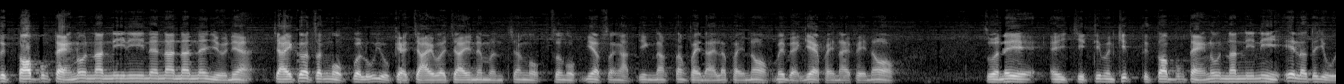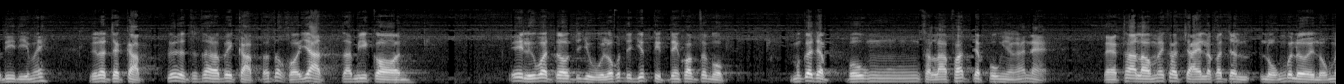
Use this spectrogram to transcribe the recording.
ตึกตอบปรุงแต่งโน่นนั่นนี่นี่นั่นนั่นนั่นนั่นอยู่เนี่ย ใจก็สงบก็รู้อยู่แก่ใจว่าใจเนี่ยมันสงบสงบเงียบสงัดยิ่งนักตั้งภายในและภายนอก ไม่แบ่งแยกภายในภายนอก ส่วนไอ้ไอ้จิตที่มันคิดตึกตอบปรุงแต่งโน่นนั่นนี่นี่เอ๊ะเราจะอยู่ดีดีไหมหรือเราจะกลับหรือถ้าเราไม่กลับ เราต้องขอญาตสามีก่อนเอ๊ะหรือว่าเราจะอยู่เราก็จะยึดติดในความสงบ มันก็จะปรุงสารพัดจะปรุงอย่างนั้นแหละแต่ถ้าเราไม่เข้าใจเราก็จะหลงไปเลย หลงไป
